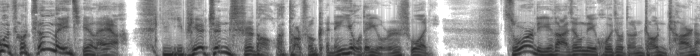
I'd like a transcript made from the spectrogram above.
我操，真没起来呀！你别真迟到了，到时候肯定又得有人说你。昨儿李大江那货就等着找你茬呢。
